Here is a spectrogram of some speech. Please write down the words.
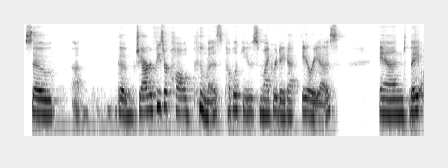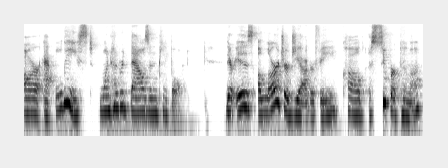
So uh, the geographies are called PUMAs, public use microdata areas, and they are at least 100,000 people. There is a larger geography called a super PUMA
